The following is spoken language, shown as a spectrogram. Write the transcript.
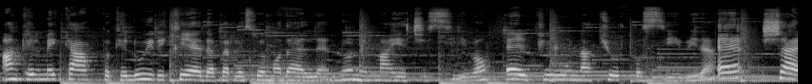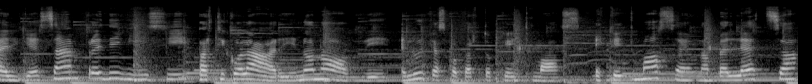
Anche il make-up che lui richiede per le sue modelle non è mai eccessivo, è il più nature possibile e sceglie sempre dei visi particolari, non ovvi. È lui che ha scoperto Kate Moss e Kate Moss è una bellezza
